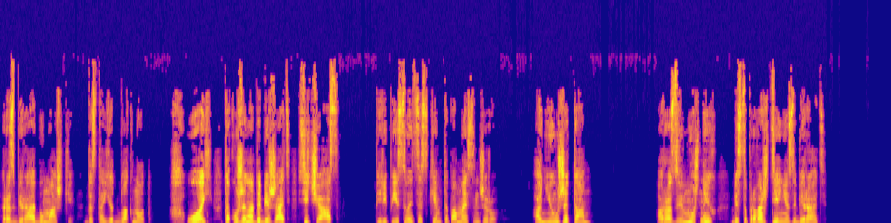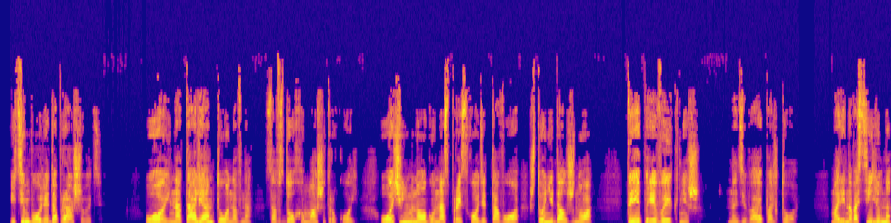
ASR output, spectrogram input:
разбирая бумажки, достает блокнот. «Ой, так уже надо бежать, сейчас!» Переписывается с кем-то по мессенджеру. «Они уже там!» «А разве можно их без сопровождения забирать?» «И тем более допрашивать?» «Ой, Наталья Антоновна!» — со вздохом машет рукой. «Очень много у нас происходит того, что не должно. Ты привыкнешь!» Надеваю пальто. Марина Васильевна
